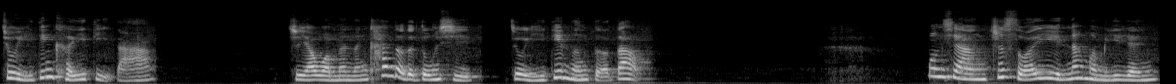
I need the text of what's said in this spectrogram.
就一定可以抵达；只要我们能看到的东西，就一定能得到。梦想之所以那么迷人，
